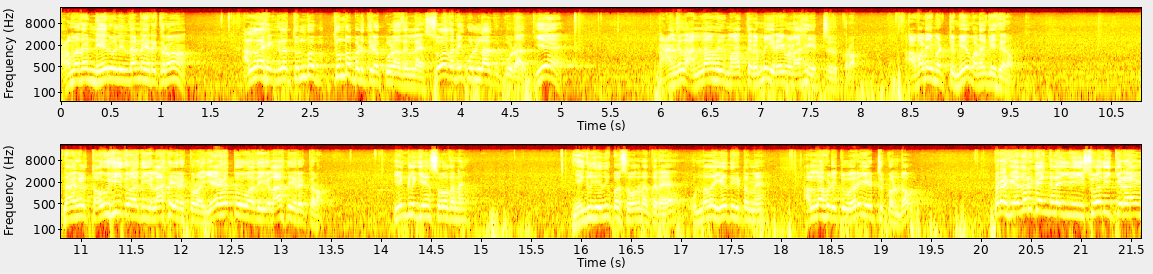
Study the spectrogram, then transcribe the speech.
நாம தான் நேர்வழியில் தானே இருக்கிறோம். அல்லாஹ் எங்களை துன்ப துன்பப்படுத்திடக்கூடாதுல்ல சோதனைக்கு உள்ளாக்கக்கூடாது ஏன்? நாங்கள் அல்லாஹை மாத்திரமே இறைவனாக ஏற்றிருக்கிறோம். அவனை மட்டுமே வணங்குகிறோம். நாங்கள் தௌஹீத்வாதிகளாக இருக்கிறோம் ஏகத்துவவாதிகளாக இருக்கிறோம். எங்களுக்கு ஏன் சோதனை? எங்களுக்கு எது இப்போ சோதனை தர? உன்னதான் ஏற்றுக்கிட்டோமே அல்லாஹுடைய தூதரை ஏற்றுக்கொண்டோம். பிறகு எதற்கு எங்களை நீ சோதிக்கிறாய்?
